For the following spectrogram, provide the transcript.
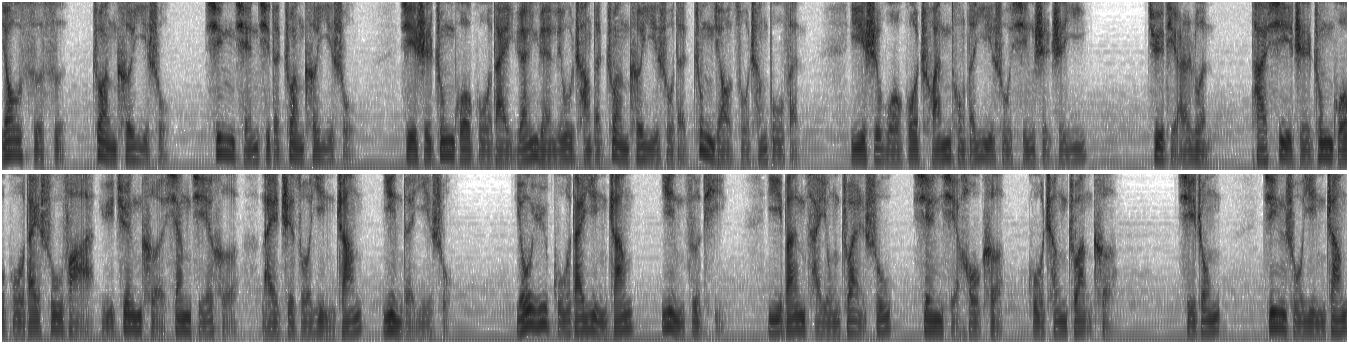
幺四四篆刻艺术，清前期的篆刻艺术，既是中国古代源远流长的篆刻艺术的重要组成部分，亦是我国传统的艺术形式之一。具体而论，它系指中国古代书法与镌刻相结合来制作印章、印的艺术。由于古代印章、印字体一般采用篆书，先写后刻，故称篆刻。其中，金属印章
